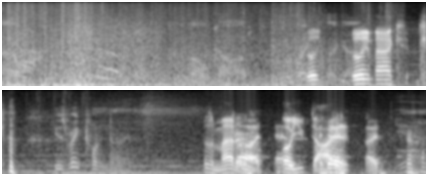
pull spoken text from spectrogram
that. Oh god. Billy, rank is that guy? Billy Mac. He was ranked 29. Doesn't matter. Oh, Oh, you died. died. Yeah.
